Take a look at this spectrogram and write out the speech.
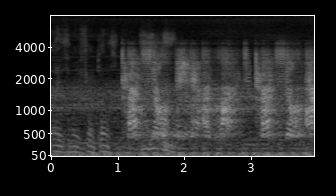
I think somebody's trying to tell us. Console Beta unlocked. Console Alpha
